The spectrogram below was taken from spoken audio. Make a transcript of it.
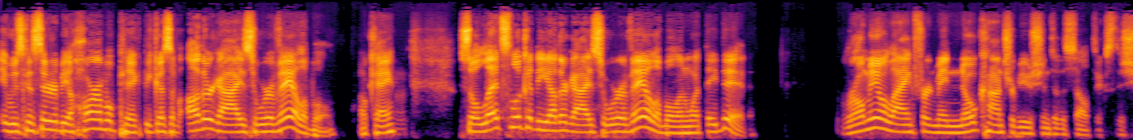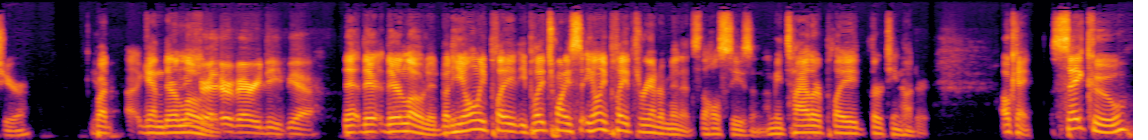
It was considered to be a horrible pick because of other guys who were available. Okay, so let's look at the other guys who were available and what they did. Romeo Langford made no contribution to the Celtics this year, but again, they're loaded. Sure, they're very deep. Yeah. They're, they're they're loaded, but he only played he played twenty he only played three hundred minutes the whole season. I mean Tyler played thirteen hundred. Okay, Sekou,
